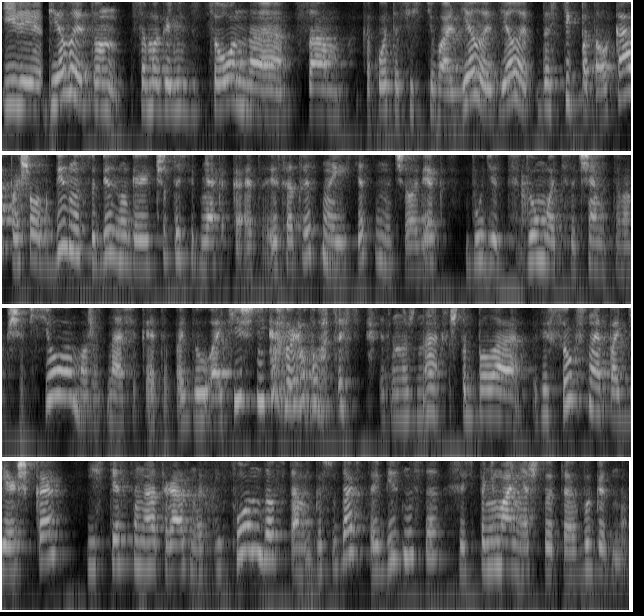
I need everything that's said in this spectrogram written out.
Или делает он самоорганизационно сам какой-то фестиваль, делает, делает, достиг потолка, пришел к бизнесу, бизнес говорит, что-то фигня какая-то. И, соответственно, естественно, человек будет думать, зачем это вообще все, может, нафиг это, пойду айтишником работать. Это нужно, чтобы была ресурсная поддержка естественно, от разных и фондов, там и государства, и бизнеса. То есть понимание, что это выгодно.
